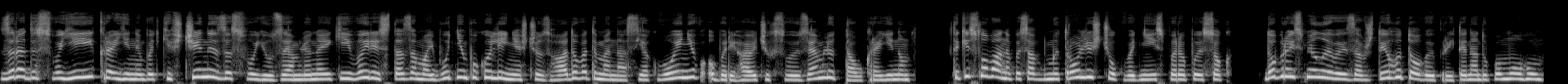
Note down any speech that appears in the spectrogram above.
Заради своєї країни батьківщини за свою землю, на якій виріс, та за майбутнє покоління, що згадуватиме нас як воїнів, оберігаючих свою землю та Україну. Такі слова написав Дмитро Лющук в одній із переписок. Добрий і сміливий, завжди готовий прийти на допомогу.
